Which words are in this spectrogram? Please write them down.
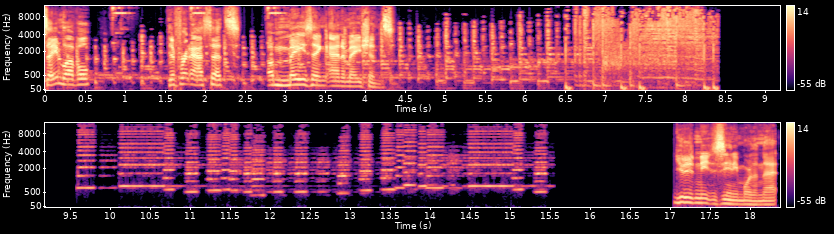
Same level, different assets, amazing animations. You didn't need to see any more than that.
